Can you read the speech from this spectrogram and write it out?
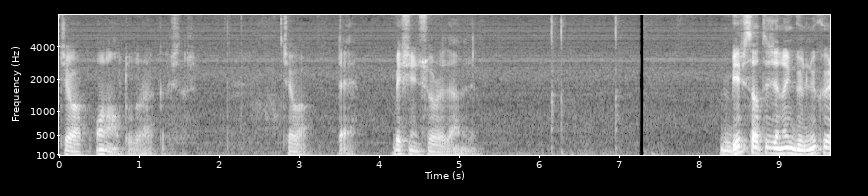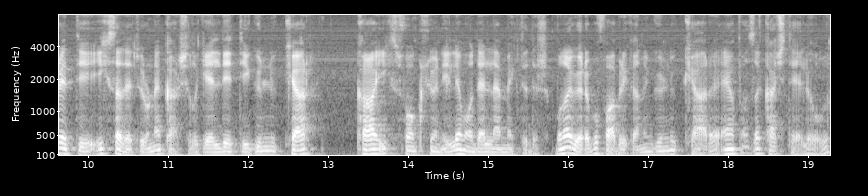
cevap 16 olur arkadaşlar. Cevap D. Beşinci soruya devam edelim. Bir satıcının günlük ürettiği x adet ürüne karşılık elde ettiği günlük kar kx fonksiyonu ile modellenmektedir. Buna göre bu fabrikanın günlük karı en fazla kaç TL olur?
